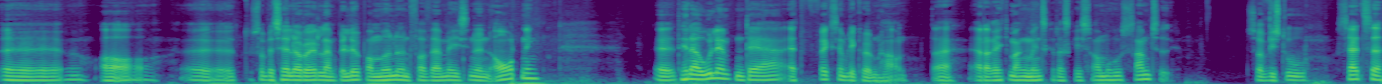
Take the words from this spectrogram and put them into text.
øh, og øh, så betaler du et eller andet beløb om måneden for at være med i sådan en ordning. Øh, det der er ulempen, det er, at for eksempel i København, der er der rigtig mange mennesker, der skal i sommerhus samtidig. Så hvis du satser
